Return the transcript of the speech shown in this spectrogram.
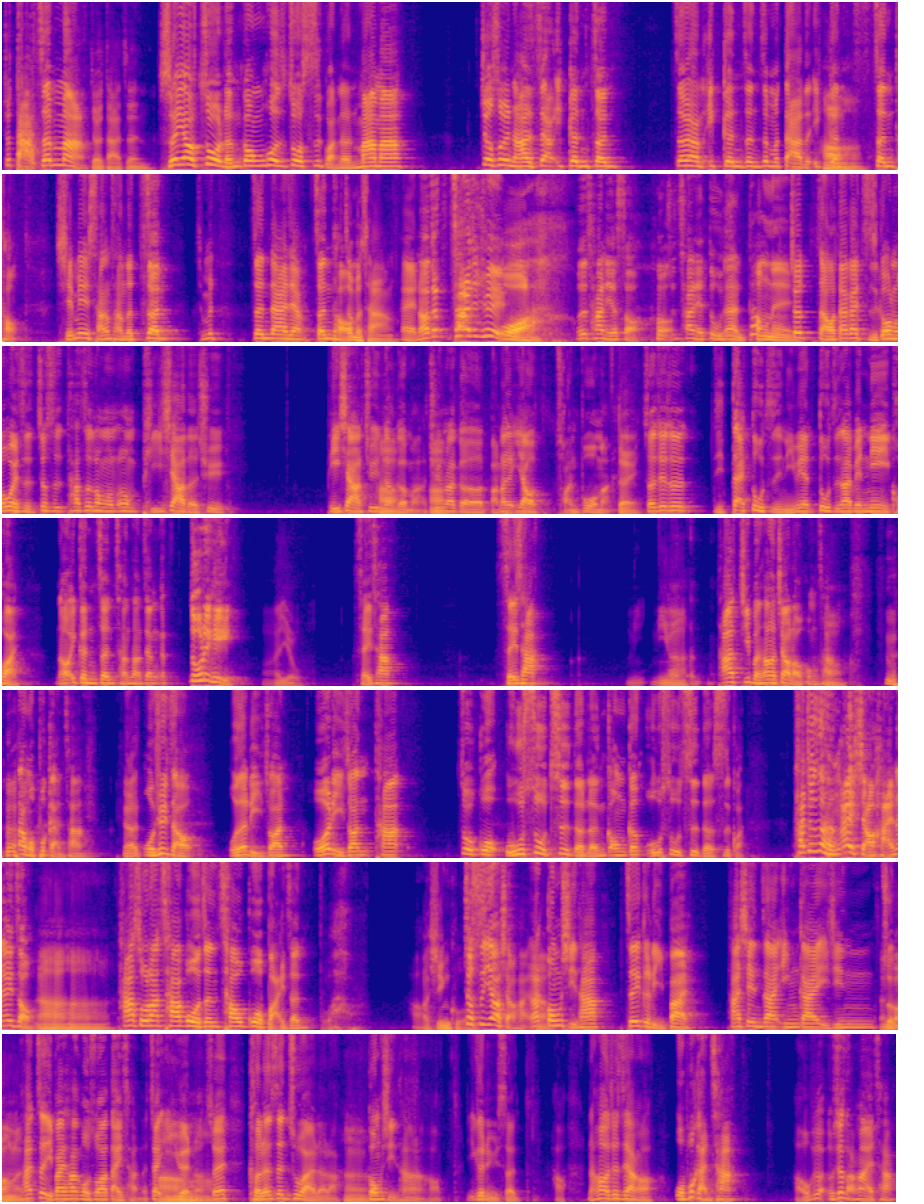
就打针嘛，就打针。所以要做人工或者做试管的妈妈，就是会拿着这样一根针，这样的一根针这么大的一根针筒，前面长长的针，什么针？大概这样，针头这么长，哎，然后就插进去。哇，不是插你的手，是插你的肚子，很痛呢。就找大概子宫的位置，就是它是那种那种皮下的去。皮下去那个嘛，去那个把那个药传播嘛，对，所以就是你在肚子里面，肚子那边捏一块，然后一根针长长这样嘟进去。哎呦，谁插？谁插？你你吗？他基本上叫老公擦，但我不敢擦。我去找我的理专，我的理专他做过无数次的人工跟无数次的试管，他就是很爱小孩那一种。他说他插过针超过百针，哇，好辛苦，就是要小孩。那恭喜他。这个礼拜，他现在应该已经准，他这礼拜他跟我说他待产了，在医院了，所以可能生出来了啦，恭喜他了，好，一个女生，好，然后就这样哦，我不敢擦，好，我不，我就找他来插，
